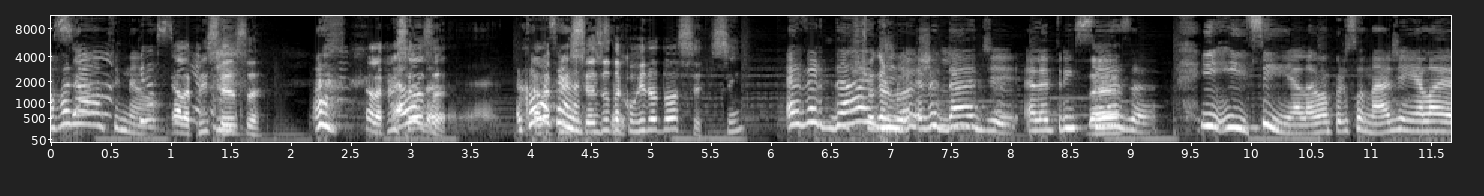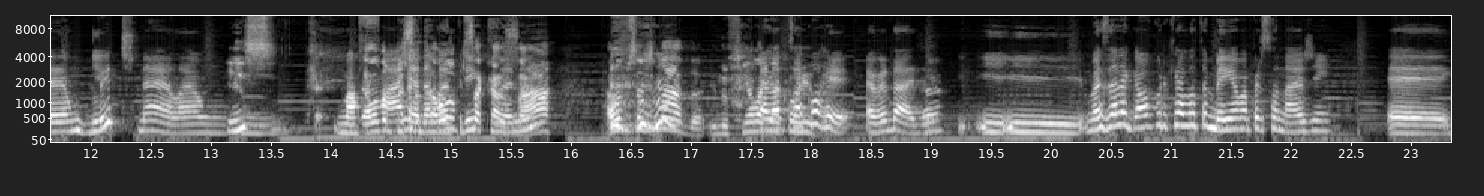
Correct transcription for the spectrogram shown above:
a Vanellope não. Gracinha. Ela é princesa. Ela é princesa. Como ela é assim ela princesa da corrida doce. Sim. É verdade, Sugar Rush. é verdade. Ela é princesa. E, e, sim, ela é uma personagem, ela é um glitch, né? Ela é um, Isso. um- uma Ela não falha precisa, da ela não Matrix precisa casar. Ela não precisa de nada. E no fim ela, Ela ganha precisa corrida. correr, é verdade. É. E, e- Mas é legal porque ela também é uma personagem é,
